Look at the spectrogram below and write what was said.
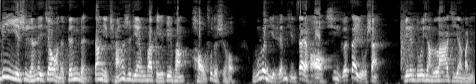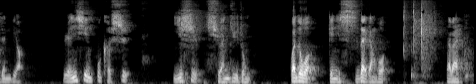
利益是人类交往的根本。当你长时间无法给予对方好处的时候，无论你人品再好，性格再友善，别人都会像垃圾一样把你扔掉。人性不可视，一试全剧终。关注我，给你实在干货。拜拜。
